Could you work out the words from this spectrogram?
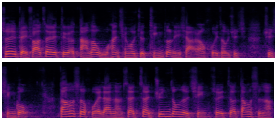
所以北伐在这个打到武汉前后就停顿了一下，然后回头去去清共。当时回来呢，在在军中就清，所以在当时呢，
